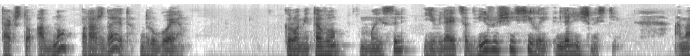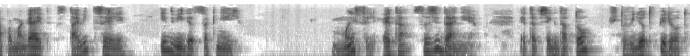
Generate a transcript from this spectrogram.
Так что одно порождает другое. Кроме того, мысль является движущей силой для личности. Она помогает ставить цели и двигаться к ней. Мысль – это созидание. Это всегда то, что ведет вперед.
